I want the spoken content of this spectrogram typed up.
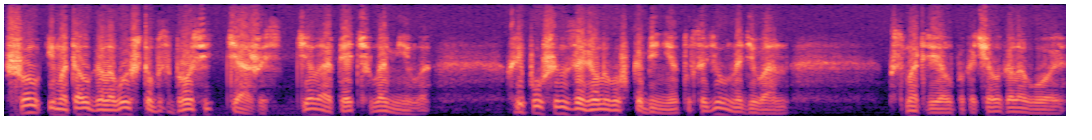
Шел и мотал головой, чтобы сбросить тяжесть. Тело опять ломило. Хрипушин завел его в кабинет, усадил на диван. Посмотрел, покачал головой.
